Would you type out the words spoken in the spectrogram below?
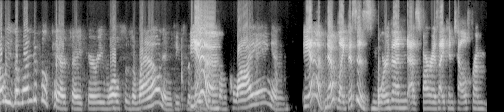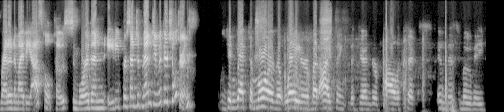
Oh, he's a wonderful caretaker. He waltzes around and keeps the baby Yeah. from crying and Yeah, no, like this is more than, as far as I can tell from Reddit and my the asshole posts, more than 80% of men do with their children. we can get to more of it later, but I think the gender politics in this movie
